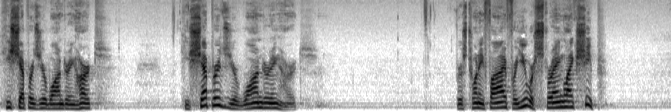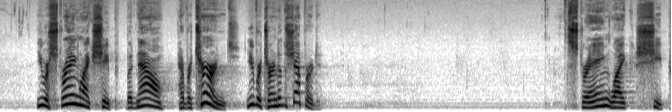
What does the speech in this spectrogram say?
he shepherds your wandering heart. He shepherds your wandering heart. Verse 25 For you were straying like sheep. You were straying like sheep, but now have returned. You've returned to the shepherd. Straying like sheep.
